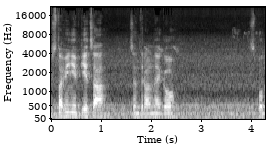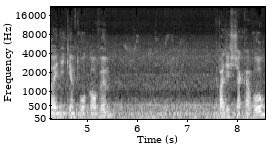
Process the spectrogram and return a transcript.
Ustawienie pieca centralnego z podajnikiem tłokowym 20 kW.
